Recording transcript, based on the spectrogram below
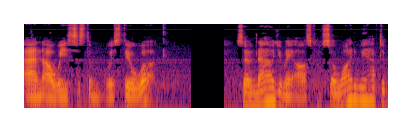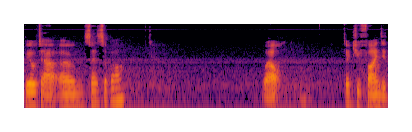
and our Wii system will still work. So now you may ask, so why do we have to build our own sensor bar? Well, don't you find it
